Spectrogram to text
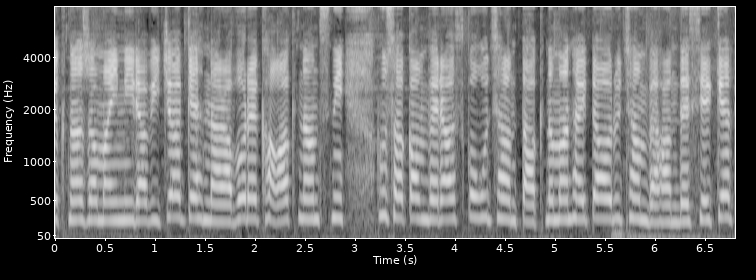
ճգնաժամային իրավիճակ է, հնարավոր է քաղաքն անցնի ռուսական վերահսկող հսկողության տակ նման հայտարարությամբ է հանդես եկել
